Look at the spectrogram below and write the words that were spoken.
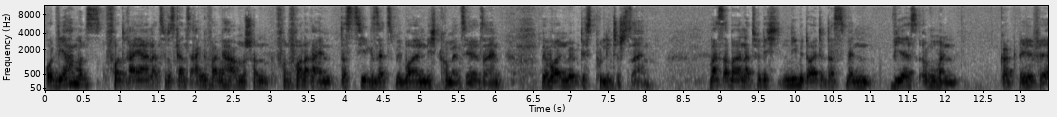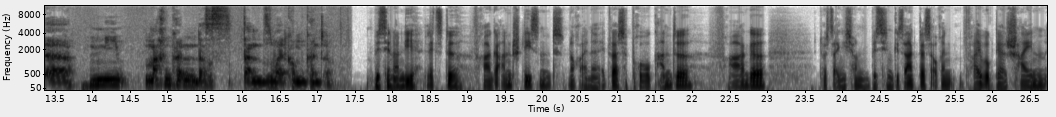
Und wir haben uns vor drei Jahren, als wir das Ganze angefangen haben, schon von vornherein das Ziel gesetzt, wir wollen nicht kommerziell sein. Wir wollen möglichst politisch sein. Was aber natürlich nie bedeutet, dass wenn wir es irgendwann, Gott behilfe, äh, nie machen können, dass es dann so weit kommen könnte. Ein bisschen an die letzte Frage anschließend noch eine etwas provokante Frage. Du hast eigentlich schon ein bisschen gesagt, dass auch in Freiburg der Schein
